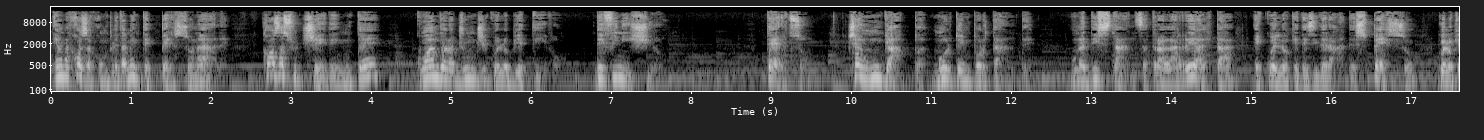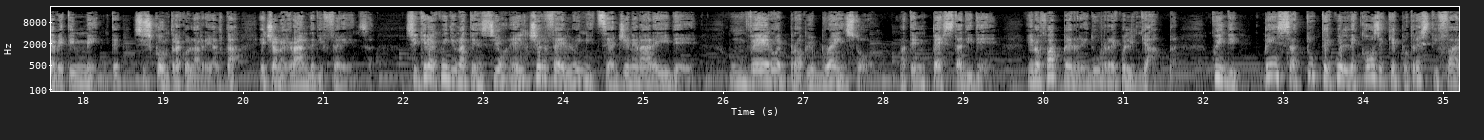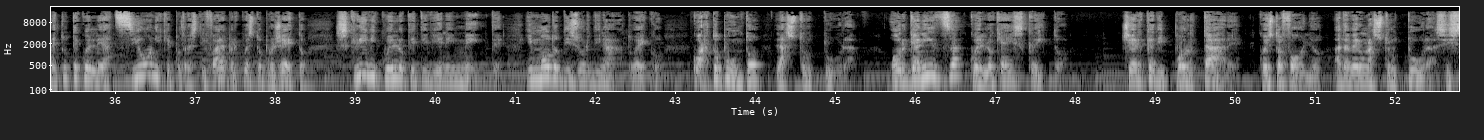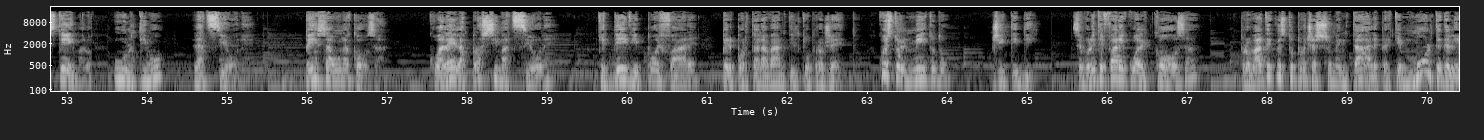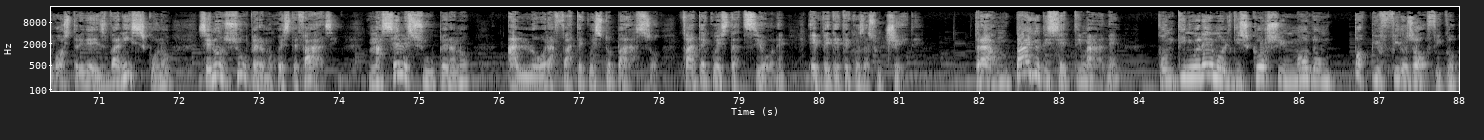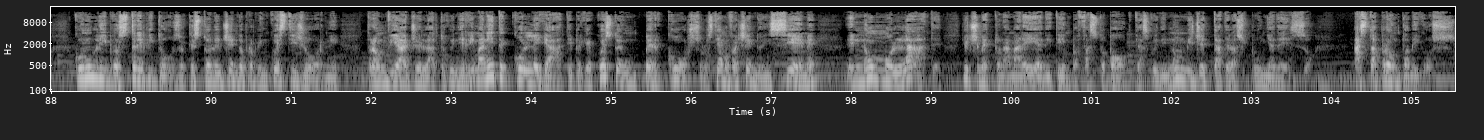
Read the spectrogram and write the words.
È una cosa completamente personale. Cosa succede in te quando raggiungi quell'obiettivo? Definiscilo. Terzo, c'è un gap molto importante, una distanza tra la realtà e quello che desiderate. Spesso quello che avete in mente si scontra con la realtà e c'è una grande differenza. Si crea quindi una tensione e il cervello inizia a generare idee, un vero e proprio brainstorm, una tempesta di idee, e lo fa per ridurre quel gap. Quindi pensa a tutte quelle cose che potresti fare, tutte quelle azioni che potresti fare per questo progetto. Scrivi quello che ti viene in mente, in modo disordinato. Ecco, quarto punto, la struttura. Organizza quello che hai scritto. Cerca di portare questo foglio ad avere una struttura, sistemalo. Ultimo, l'azione. Pensa a una cosa. Qual è la prossima azione che devi puoi fare per portare avanti il tuo progetto? Questo è il metodo GTD. Se volete fare qualcosa, provate questo processo mentale perché molte delle vostre idee svaniscono se non superano queste fasi ma se le superano, allora fate questo passo, fate questa azione e vedete cosa succede. Tra un paio di settimane continueremo il discorso in modo un po' più filosofico, con un libro strepitoso che sto leggendo proprio in questi giorni, tra un viaggio e l'altro. Quindi rimanete collegati perché questo è un percorso, lo stiamo facendo insieme e non mollate. Io ci metto una marea di tempo a fare sto podcast, quindi non mi gettate la spugna adesso Hasta pronto amigos.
